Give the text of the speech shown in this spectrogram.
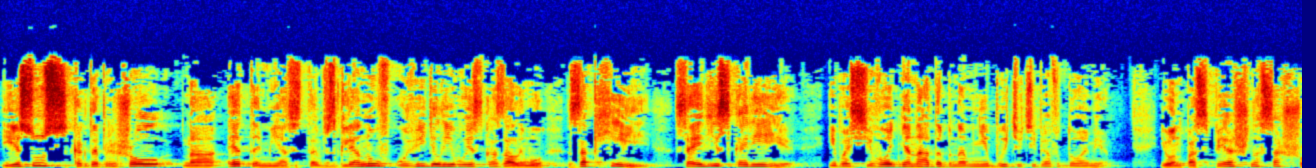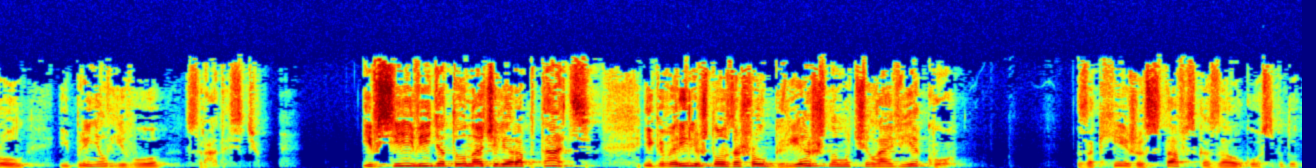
Иисус, когда пришел на это место, взглянув, увидел его и сказал ему, «Закхей, сойди скорее, ибо сегодня надобно мне быть у тебя в доме». И он поспешно сошел и принял его с радостью. И все, видя то, начали роптать и говорили, что он зашел к грешному человеку. Закхей же, став, сказал Господу,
